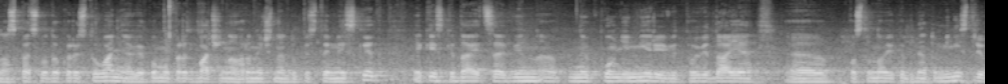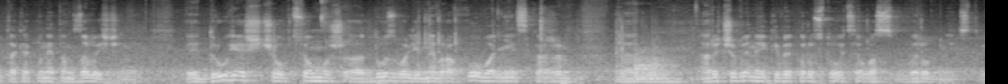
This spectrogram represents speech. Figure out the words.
на спецводокористування, в якому передбачено гранично допустимий скид, який скидається. Він е, не в повній мірі відповідає е, постанові Кабінету міністрів, так як вони там завищені. І Друге, що в цьому ж е, дозволі не враховані, скажімо, е, речовини, які використовуються у вас в виробництві.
